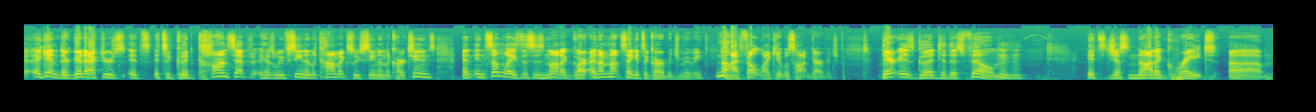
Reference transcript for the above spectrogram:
again, they're good actors. It's it's a good concept as we've seen in the comics, we've seen in the cartoons, and in some ways, this is not a gar. And I'm not saying it's a garbage movie. No. I felt like it was hot garbage. There is good to this film. It's just not a great. Um,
